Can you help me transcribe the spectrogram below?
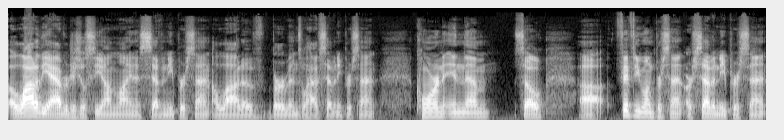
a lot of the averages you'll see online is 70%. A lot of bourbons will have 70% corn in them. So uh, 51% or 70%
